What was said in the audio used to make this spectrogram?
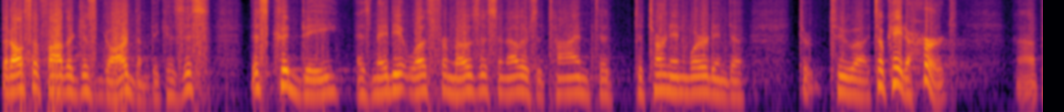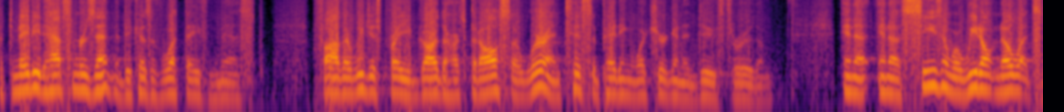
But also, Father, just guard them because this, this could be, as maybe it was for Moses and others, a time to, to turn inward and to, to, to uh, it's okay to hurt, uh, but to maybe to have some resentment because of what they've missed. Father, we just pray you guard their hearts, but also we're anticipating what you're going to do through them. In a, in a season where we don't know what's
